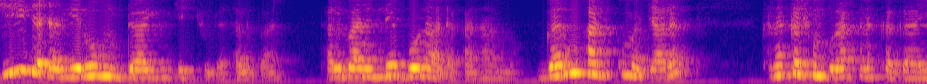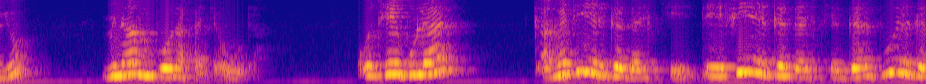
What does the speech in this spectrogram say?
Jiidhadha yeroo hundaayyuu jechuudha talbaan. Talbaan illee bonaadha kan haammamu. Garuu halkuma caalatti kan akka shumburaa kan akka gaayyoo midhaan bona faca'uudha. Qotee bulaan qamadii erga galchee, xeefii erga galchee, garbuu erga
